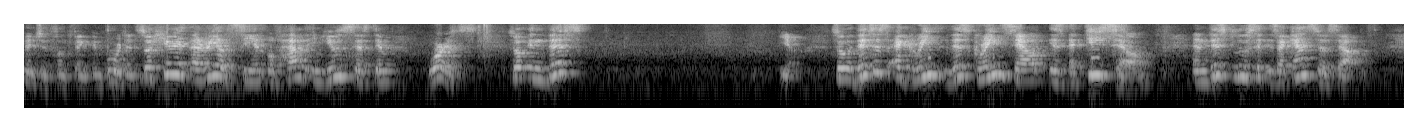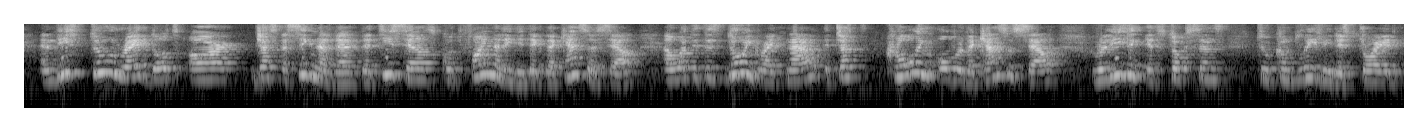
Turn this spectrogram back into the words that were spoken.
mention something important. So here is a real scene of how the immune system works. So in this, yeah. So this is a green, this green cell is a T cell, and this blue cell is a cancer cell. And these two red dots are just a signal that the T cells could finally detect the cancer cell. And what it is doing right now, it's just crawling over the cancer cell, releasing its toxins to completely destroy it.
